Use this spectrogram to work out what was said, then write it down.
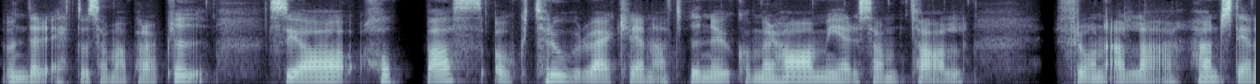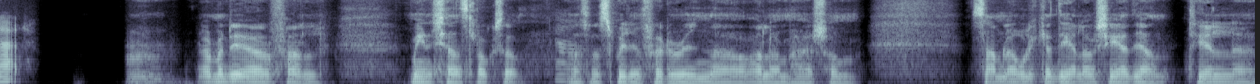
under ett och samma paraply. Så jag hoppas och tror verkligen att vi nu kommer ha mer samtal från alla hörnstenar. Mm. Ja men det är i alla fall min känsla också. Ja. Alltså Sweden Food Arena och alla de här som samlar olika delar av kedjan till eh,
